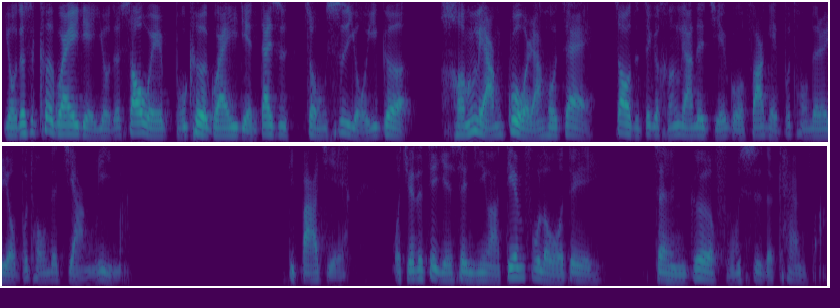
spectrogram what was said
有的是客观一点，有的稍微不客观一点，但是总是有一个衡量过，然后再照着这个衡量的结果发给不同的人，有不同的奖励嘛。第八节。我觉得这节圣经啊，颠覆了我对整个服事的看法。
